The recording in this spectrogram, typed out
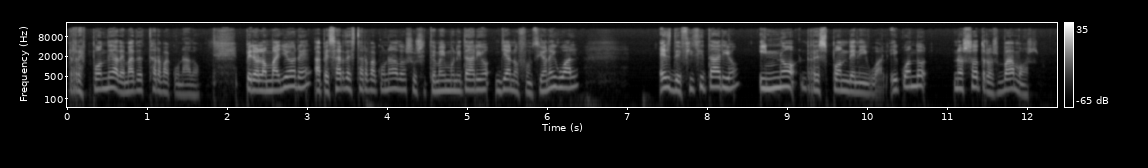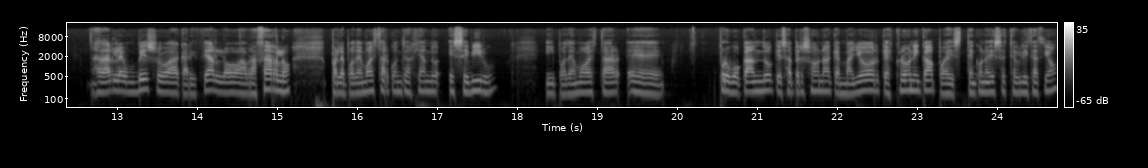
responde además de estar vacunado. Pero los mayores, a pesar de estar vacunados, su sistema inmunitario ya no funciona igual, es deficitario y no responden igual. Y cuando nosotros vamos a darle un beso, a acariciarlo, a abrazarlo, pues le podemos estar contagiando ese virus y podemos estar eh, provocando que esa persona que es mayor, que es crónica, pues tenga una desestabilización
